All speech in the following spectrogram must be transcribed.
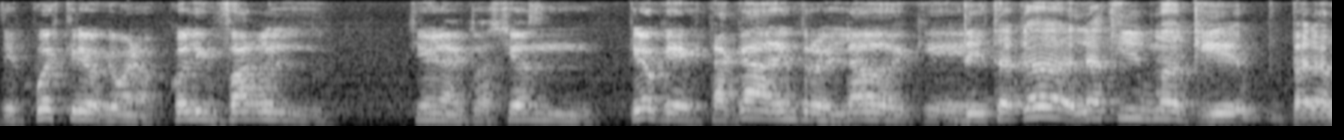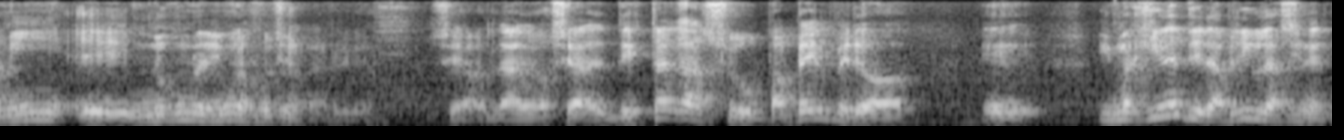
después creo que bueno, Colin Farrell tiene una actuación creo que destacada dentro del lado de que Destacada lástima que para mí eh, no cumple ninguna función en la película. O sea, la- o sea destaca su papel, pero eh, imagínate la película sin él.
